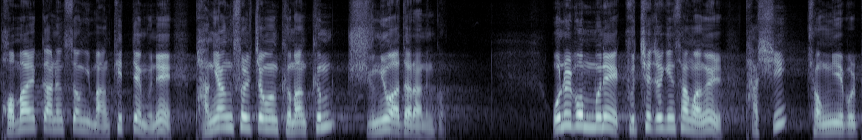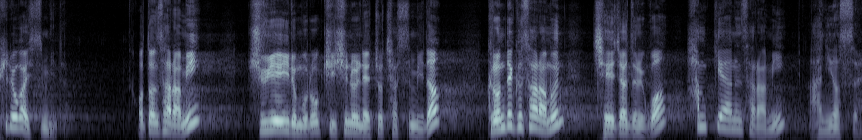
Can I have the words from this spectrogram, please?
범할 가능성이 많기 때문에 방향 설정은 그만큼 중요하다라는 것. 오늘 본문의 구체적인 상황을 다시 정리해 볼 필요가 있습니다. 어떤 사람이 주의 이름으로 귀신을 내쫓았습니다. 그런데 그 사람은 제자들과 함께하는 사람이 아니었어요.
